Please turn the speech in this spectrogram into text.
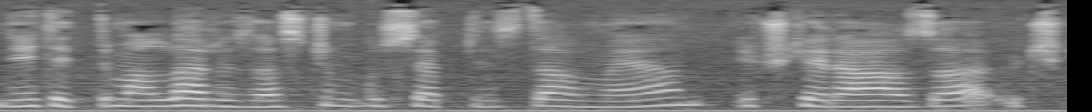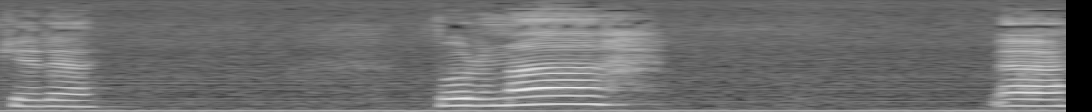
Niyet ettim Allah rızası için gusül abdesti almaya. Üç kere ağza, üç kere buruna. Ee,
